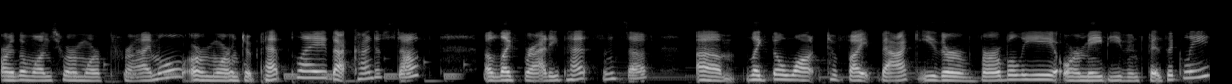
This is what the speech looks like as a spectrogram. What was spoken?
are the ones who are more primal or more into pet play, that kind of stuff. uh, like bratty pets and stuff, um, like they'll want to fight back either verbally or maybe even physically,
